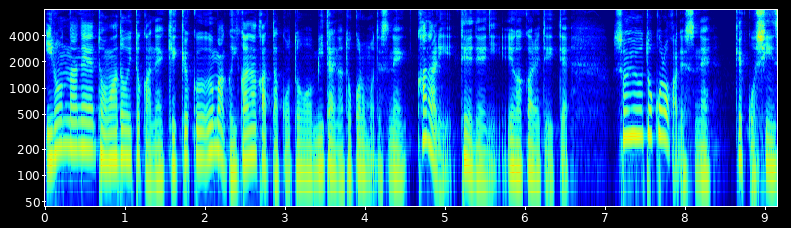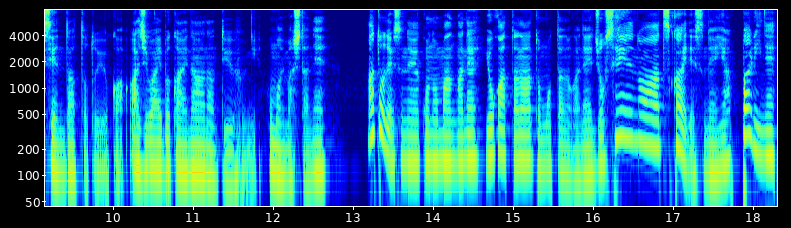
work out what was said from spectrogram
いろんなね、戸惑いとかね、結局うまくいかなかったことみたいなところもですね、かなり丁寧に描かれていて、そういうところがですね、結構新鮮だったというか、味わい深いなぁなんていうふうに思いましたね。あとですね、この漫画ね、良かったなと思ったのがね、女性の扱いですね。やっぱりね、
